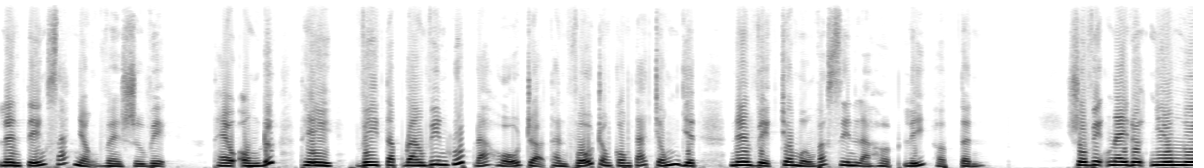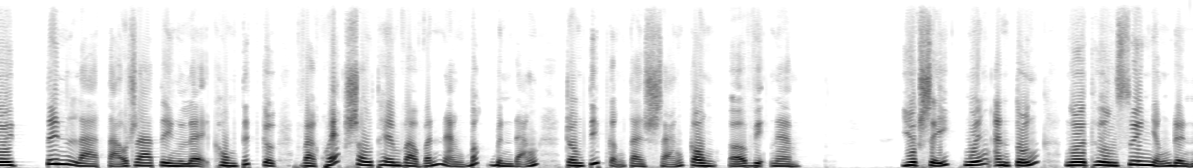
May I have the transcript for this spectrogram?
lên tiếng xác nhận về sự việc. Theo ông Đức thì vì tập đoàn Vingroup đã hỗ trợ thành phố trong công tác chống dịch nên việc cho mượn vaccine là hợp lý hợp tình. Sự việc này được nhiều người tin là tạo ra tiền lệ không tích cực và khoét sâu thêm vào vấn nạn bất bình đẳng trong tiếp cận tài sản công ở Việt Nam. Dược sĩ Nguyễn Anh Tuấn, người thường xuyên nhận định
